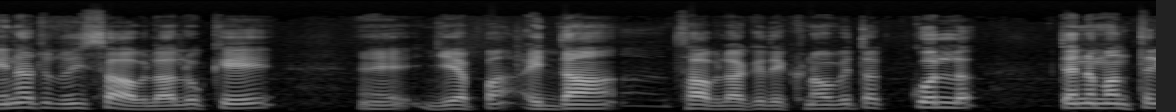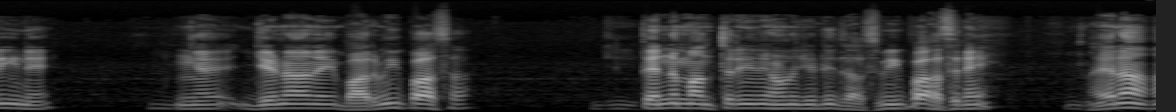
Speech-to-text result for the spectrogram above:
ਇਹਨਾਂ 'ਚ ਤੁਸੀਂ ਹਿਸਾਬ ਲਾ ਲਓ ਕਿ ਜੇ ਆਪਾਂ ਇਦਾਂ ਹਿਸਾਬ ਲਾ ਕੇ ਦੇਖਣਾ ਹੋਵੇ ਤਾਂ ਕੁੱਲ ਤਿੰਨ ਮੰਤਰੀ ਨੇ ਜਿਨ੍ਹਾਂ ਨੇ 12ਵੀਂ ਪਾਸ ਆ। ਤਿੰਨ ਮੰਤਰੀ ਨੇ ਹੁਣ ਜਿਹੜੀ 10ਵੀਂ ਪਾਸ ਨੇ ਹੈ ਨਾ?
